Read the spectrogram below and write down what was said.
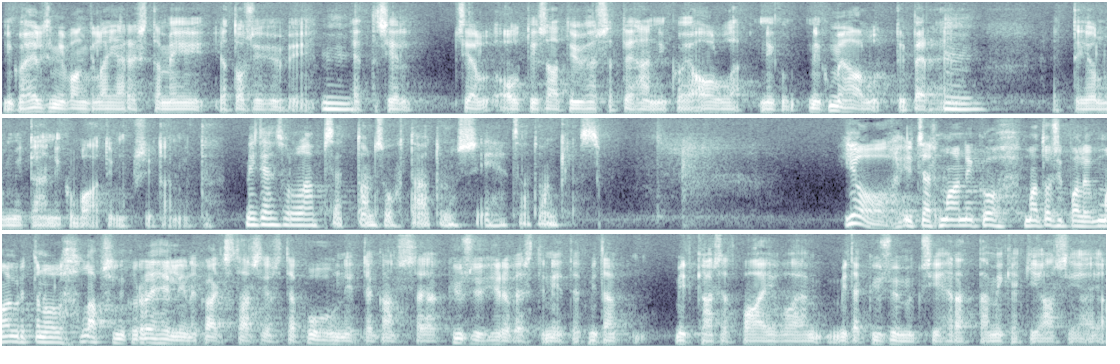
niin kuin Helsingin vankilan järjestämiä ja tosi hyviä, mm. että siellä siellä oltiin, saatiin yhdessä tehdä niin kuin, ja olla niin kuin, niin kuin me haluttiin perheen. Mm. Että ei ollut mitään niin kuin, vaatimuksia tai mitään. Miten sun lapset on suhtautunut siihen, että sä oot vankilassa? Joo, itse asiassa mä oon, niin kuin, mä oon tosi paljon, mä oon yrittänyt olla lapsille niin rehellinen kaikista asioista ja puhua niiden kanssa ja kysyä hirveästi niitä, että mitä, mitkä asiat vaivaa ja mitä kysymyksiä herättää mikäkin asia. Ja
